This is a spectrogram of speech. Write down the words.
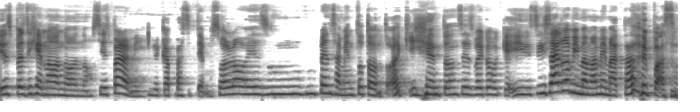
Y después dije, no, no, no, sí es para mí, recapacitemos, solo es un pensamiento tonto aquí. Entonces fue como que, y si salgo mi mamá me mata de paso.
